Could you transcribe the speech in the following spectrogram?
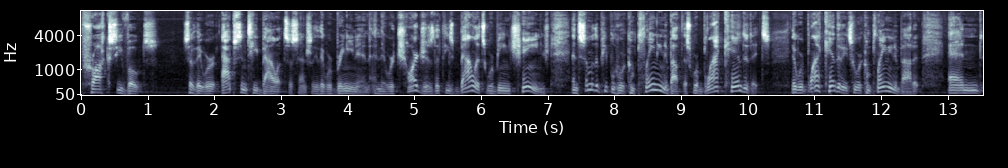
proxy votes. So they were absentee ballots, essentially, they were bringing in. And there were charges that these ballots were being changed. And some of the people who were complaining about this were black candidates. There were black candidates who were complaining about it. And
